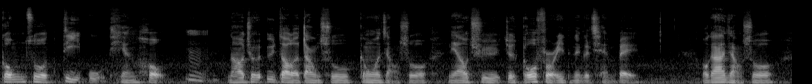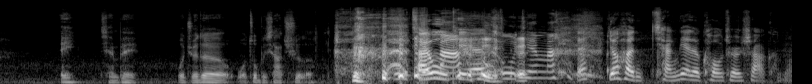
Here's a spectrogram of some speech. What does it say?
工作第五天后，嗯，然后就遇到了当初跟我讲说你要去就 go for it 的那个前辈，我跟他讲说，哎，前辈，我觉得我做不下去了，才五天，五天吗？哎，有很强烈的 culture shock 吗？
